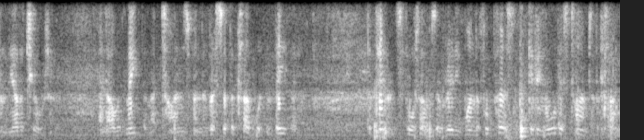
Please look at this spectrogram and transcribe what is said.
from the other children and I would meet them at times when the rest of the club wouldn't be there. The parents thought I was a really wonderful person giving all this time to the club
